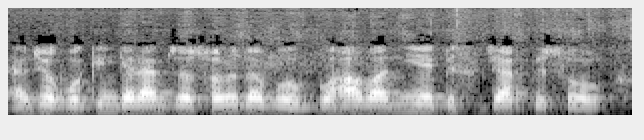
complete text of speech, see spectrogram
En çok bugün gelen bize soru da bu. Bu hava niye bir sıcak bir soğuk?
